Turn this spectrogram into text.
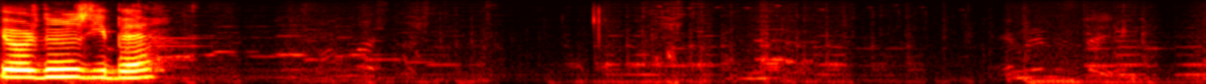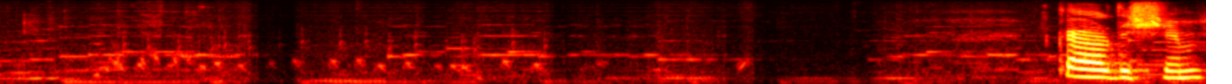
Gördüğünüz gibi. Kardeşim.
